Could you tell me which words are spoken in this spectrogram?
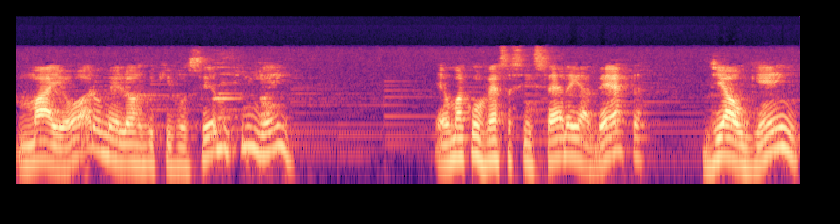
maior ou melhor do que você do que ninguém. É uma conversa sincera e aberta de alguém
